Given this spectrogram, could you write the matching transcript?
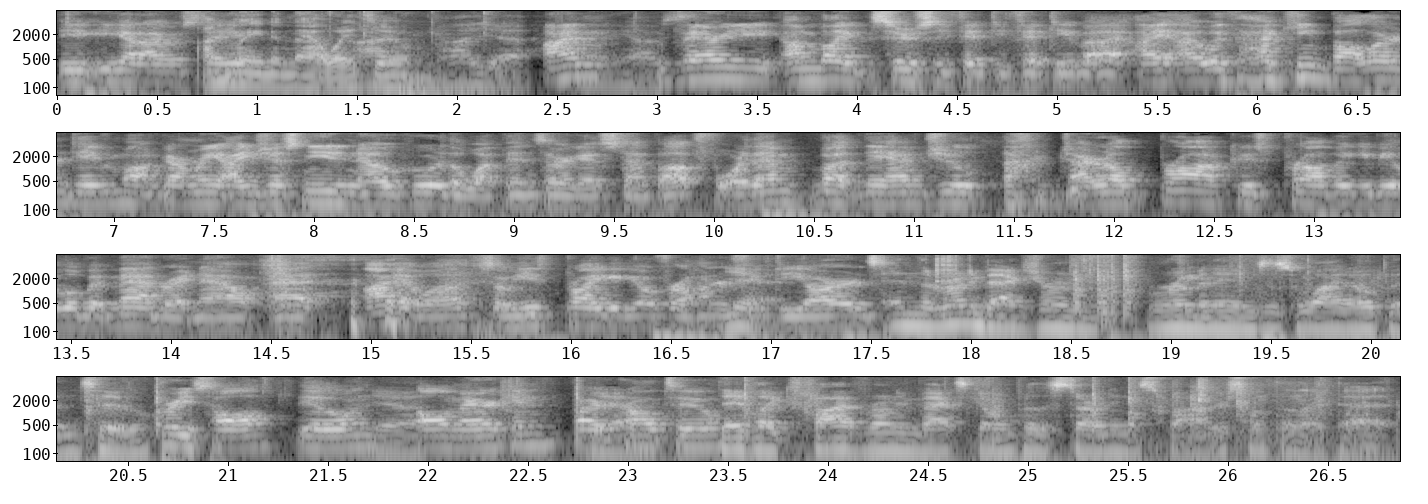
You, you got Iowa State. I'm leaning that way too. I'm, uh, yeah. I I'm think Iowa State. very, I'm like seriously 50 50, but I, I, with Hakeem Butler and David Montgomery, I just need to know who are the weapons that are going to step up for them. But they have Jul- Jirehl Brock, who's probably going to be a little bit mad right now at Iowa, so he's probably going to go for 150 yards. And the running backs room room of names is wide open too. Breece Hall, the other one, Yeah. All American, if I Yeah. recall, too. They have like five running backs going for the starting spot or something like that.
